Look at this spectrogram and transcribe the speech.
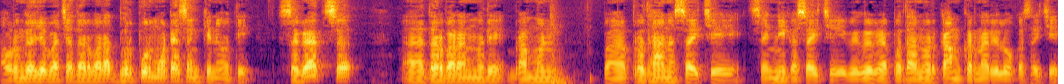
औरंगजेबाच्या दरबारात भरपूर मोठ्या संख्येने होते. सगळ्याच दरबारांमध्ये ब्राह्मण प- प्रधान असायचे सैनिक असायचे वेगवेगळ्या पदांवर काम करणारे लोक असायचे.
